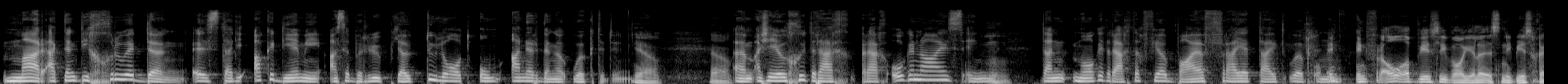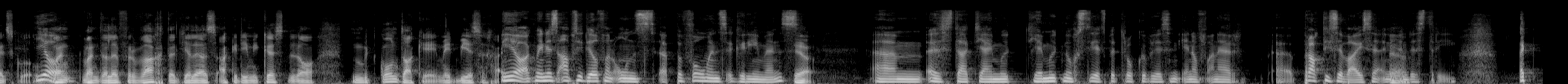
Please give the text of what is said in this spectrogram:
Maar ek dink die groot ding is dat die akademie as 'n beroep jou toelaat om ander dinge ook te doen. Ja. Ja. Ehm um, as jy jou goed reg reg organise en mm. Dan maak dit regtig vir jou baie vrye tyd oop om En en veral obviously waar jy is in die besigheidskool, Ja. want want hulle verwag dat jy as akademikus daar moet kontak hê met besigheid. Ja, ek meen dis absoluut deel van ons uh, performance agreements. Ja. Ehm um, is dat jy moet jy moet nog steeds betrokke wees in een of ander uh, praktiese wyse in die Ja. industrie. Ek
